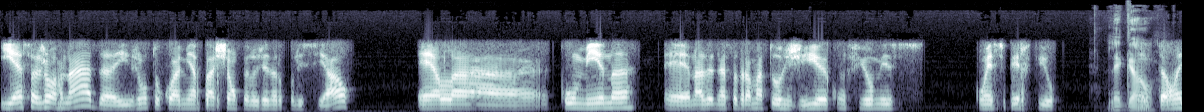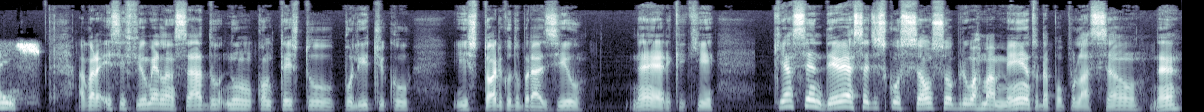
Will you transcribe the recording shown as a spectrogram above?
E essa jornada, e junto com a minha paixão pelo gênero policial, ela culmina é, nessa dramaturgia com filmes com esse perfil. Legal. Então é isso. Agora, esse filme é lançado num contexto político e histórico do Brasil, né, Eric, que, que acendeu essa discussão sobre o armamento da população, né?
